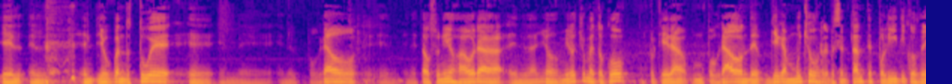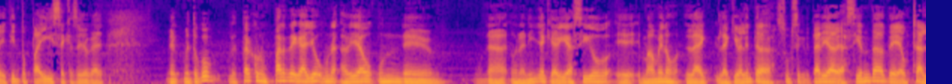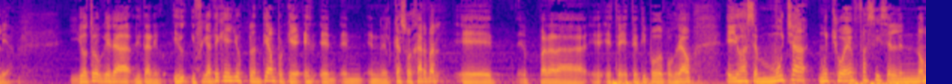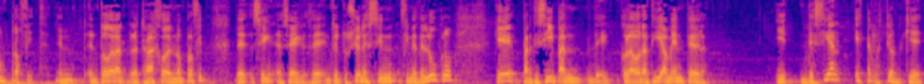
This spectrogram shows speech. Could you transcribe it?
el, el- el- yo cuando estuve eh, en, eh, en el posgrado en, en Estados Unidos ahora en el año 2008 me tocó porque era un posgrado donde llegan muchos representantes políticos de distintos países qué sé yo que me, tocó estar con un par de gallos una, había un eh, una, una niña que había sido eh, más o menos la, la equivalente a la subsecretaria de Hacienda de Australia y otro que era británico. Y, y fíjate que ellos planteaban, porque en, el caso de Harvard, eh, eh, para la- este, este tipo de posgrado, ellos hacen mucha mucho énfasis en el non-profit, en, en todo el trabajo del non-profit, de, se- instituciones sin fines de lucro que participan de- colaborativamente de la, y decían esta cuestión que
